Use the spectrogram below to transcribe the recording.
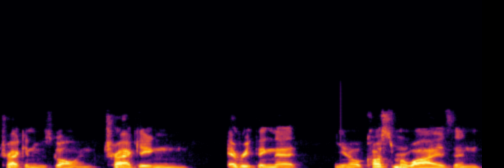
tracking who's going, tracking everything that you know customer wise, and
